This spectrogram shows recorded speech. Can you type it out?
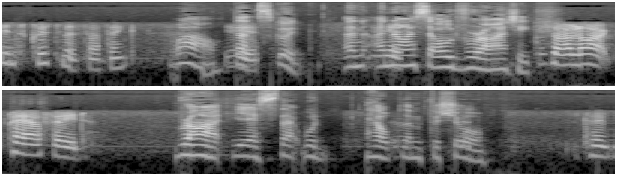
Since Christmas, I think. Wow, Yes. that's good. And a nice old variety. Because I like power feed. Right? Yes, that would help them for sure. too.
